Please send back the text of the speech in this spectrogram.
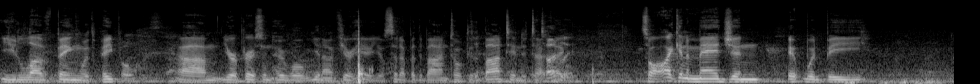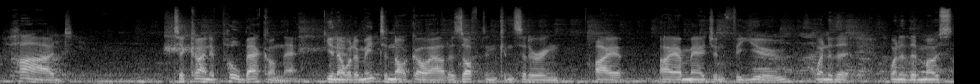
You love being with people. Um, you're a person who will, you know, if you're here, you'll sit up at the bar and talk to the bartender type Totally. thing. So I can imagine it would be hard to kind of pull back on that. You know what I mean? To not go out as often, considering I I imagine for you one of the one of the most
